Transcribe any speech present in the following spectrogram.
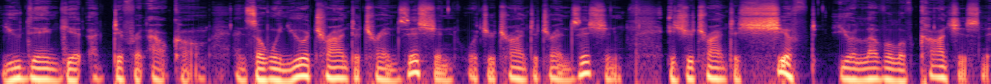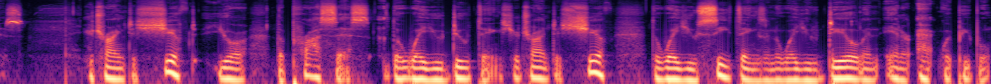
you then get a different outcome. And so when you're trying to transition, what you're trying to transition is you're trying to shift your level of consciousness. You're trying to shift your the process, the way you do things. You're trying to shift the way you see things and the way you deal and interact with people.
